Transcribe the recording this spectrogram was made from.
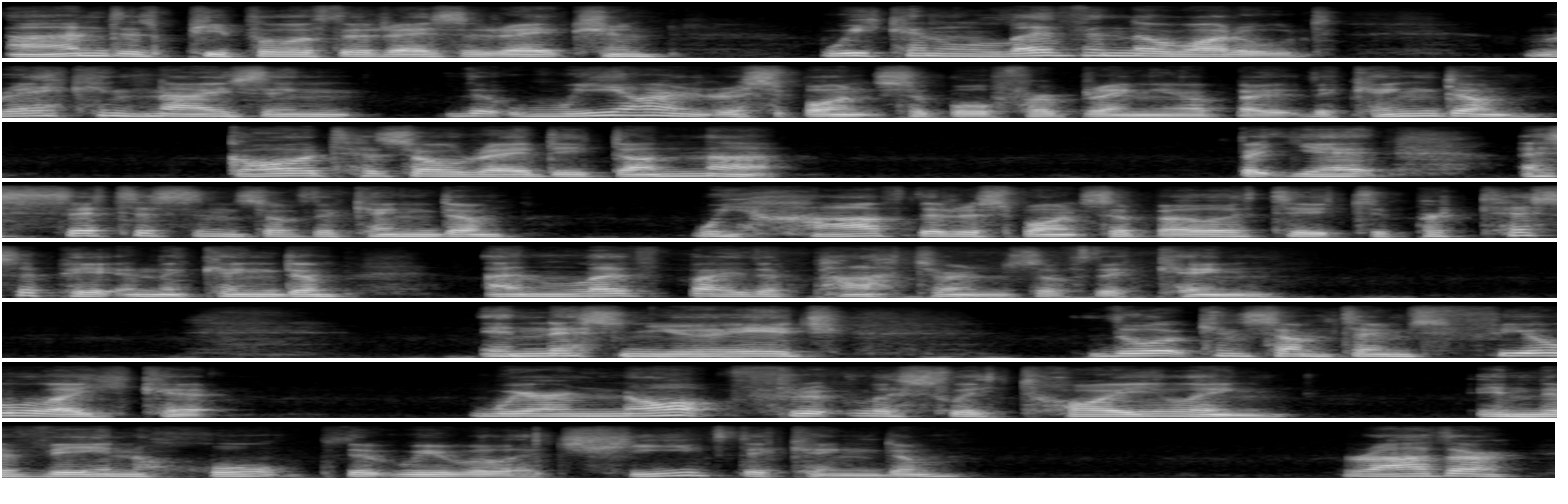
And as people of the resurrection, we can live in the world recognizing that we aren't responsible for bringing about the kingdom. God has already done that. But yet, as citizens of the kingdom, we have the responsibility to participate in the kingdom and live by the patterns of the king. In this new age, though it can sometimes feel like it, we are not fruitlessly toiling in the vain hope that we will achieve the kingdom. Rather,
